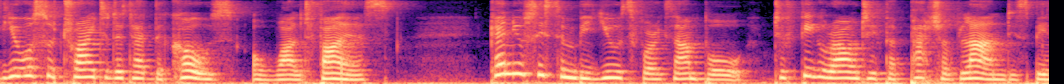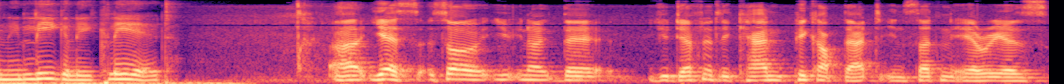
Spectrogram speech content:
You also try to detect the cause of wildfires. Can your system be used, for example, to figure out if a patch of land is being illegally cleared? Uh, yes, so you, you know there, you definitely can pick up that in certain areas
